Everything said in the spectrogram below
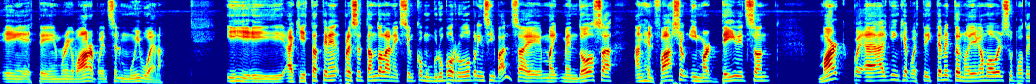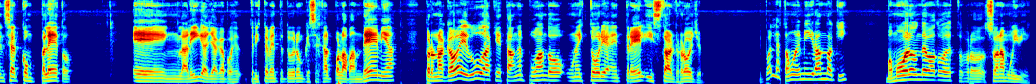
eh, este, en Ring of Honor, pueden ser muy buenas. Y, aquí estás presentando la anexión como un grupo rudo principal. ¿sabes? Mike Mendoza, Ángel Fashion y Mark Davidson. Mark, pues, alguien que pues tristemente no llegamos a ver su potencial completo en la liga, ya que pues tristemente tuvieron que cejar por la pandemia. Pero no acaba de duda que estaban empujando una historia entre él y Star Roger. Y pues le estamos emigrando aquí. Vamos a ver dónde va todo esto, pero suena muy bien.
